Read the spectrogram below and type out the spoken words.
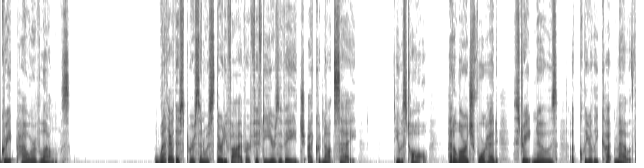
great power of lungs. Whether this person was thirty five or fifty years of age, I could not say. He was tall, had a large forehead, straight nose, a clearly cut mouth,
